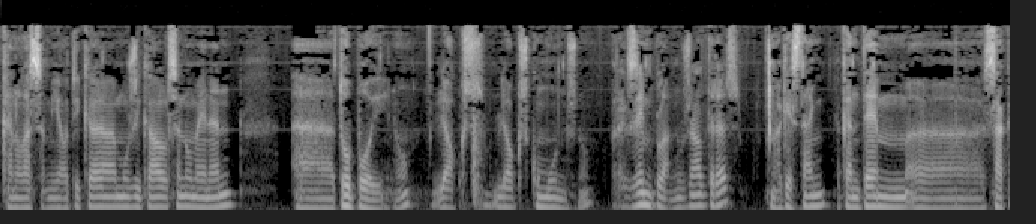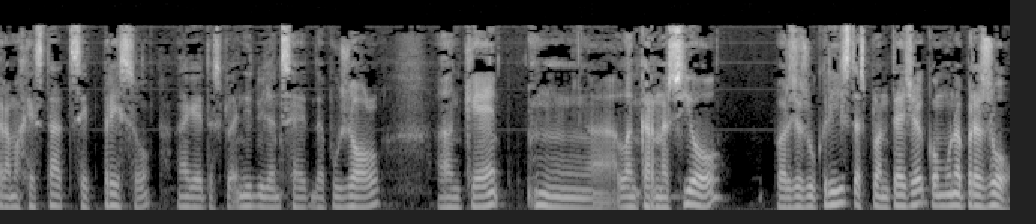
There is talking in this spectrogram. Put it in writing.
que en la semiòtica musical s'anomenen eh, topoi, no? llocs, llocs comuns. No? Per exemple, nosaltres aquest any cantem eh, Sacra Majestat Set Preso, aquest esplèndid villancet de Pujol, en què mm, l'encarnació per Jesucrist es planteja com una presó.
